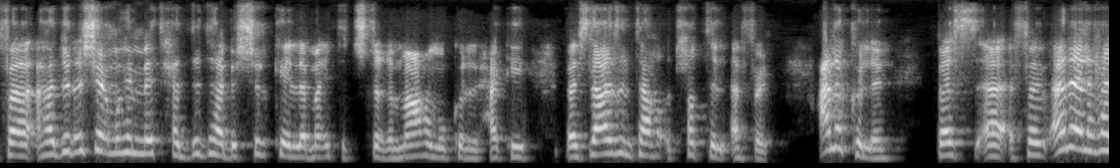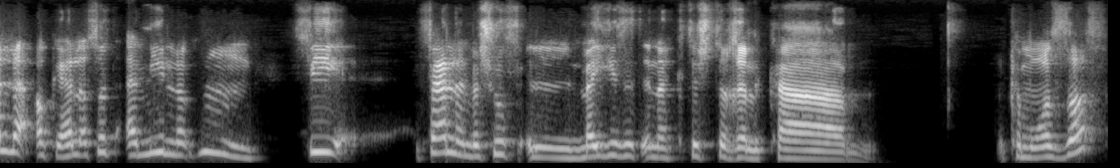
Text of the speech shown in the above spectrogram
فهدول الاشياء مهمة تحددها بالشركة لما إنت تشتغل معهم وكل الحكي بس لازم تحط ال effort على كل بس آه، فأنا لهلا okay هلأ صرت أميل هم في فعلا بشوف الميزة إنك تشتغل ك كموظف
